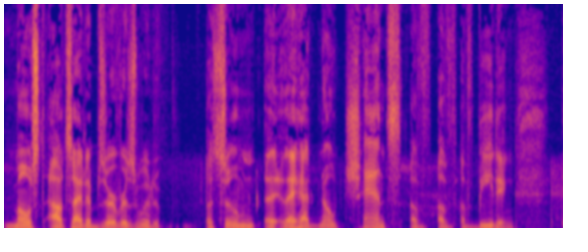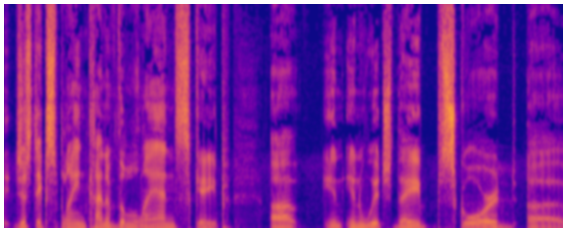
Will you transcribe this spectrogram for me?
most outside observers would assume uh, they had no chance of, of, of beating. Just explain kind of the landscape uh, in in which they scored uh,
